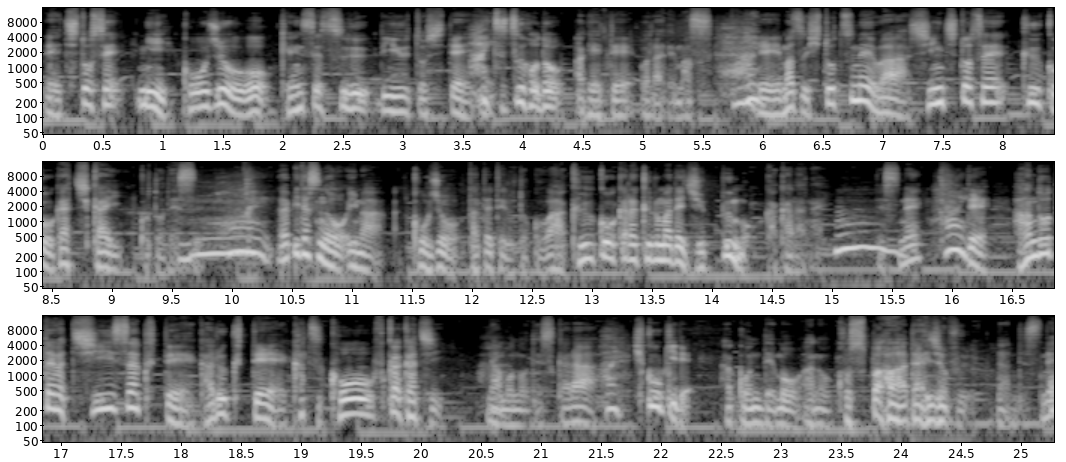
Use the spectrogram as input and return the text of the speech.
えー、千歳に工場を建設する理由として5つほど挙げておられます。はい、えー、まず1つ目は新千歳空港が近いことです。はい、ラピダスの今工場を建ててるとこは空港から車で10分もかからないですね。はい、で半導体は小さくて軽くてかつ高付加価値なものですから、はい、飛行機で運んでもあのコスパは大丈夫なんですね。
